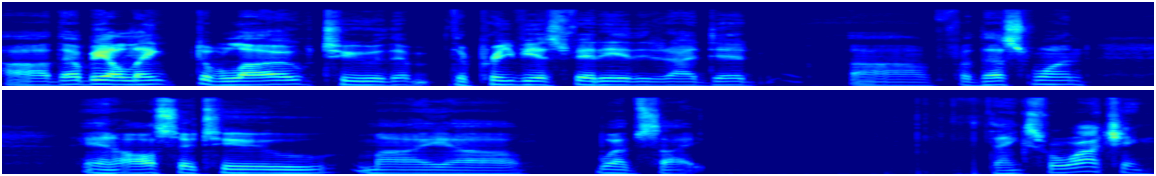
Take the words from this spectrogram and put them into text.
Uh, there'll be a link below to the, the previous video that I did uh, for this one and also to my uh, website. Thanks for watching.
